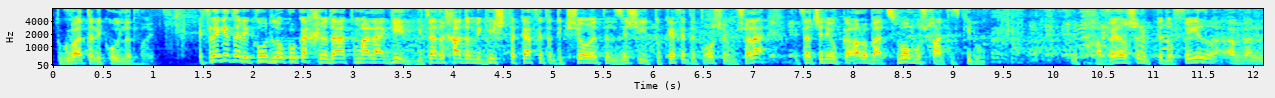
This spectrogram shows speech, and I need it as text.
תגובת הליכוד לדברים. מפלגת הליכוד לא כל כך יודעת מה להגיד. מצד אחד המגיש תקף את התקשורת על זה שהיא תוקפת את ראש הממשלה, מצד שני הוא קרא לו בעצמו מושחת, אז כאילו, הוא חבר של פדופיל, אבל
